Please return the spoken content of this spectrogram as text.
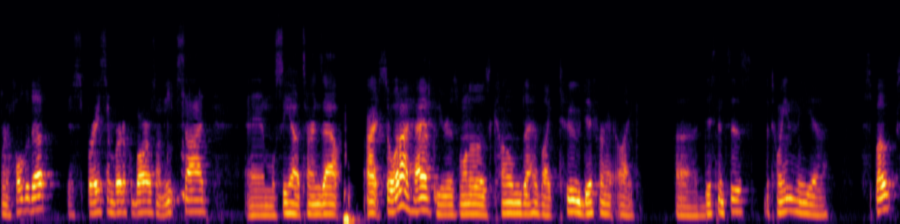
We're gonna hold it up, just spray some vertical bars on each side, and we'll see how it turns out. All right, so what I have here is one of those combs that has like two different like uh, distances between the uh, spokes.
